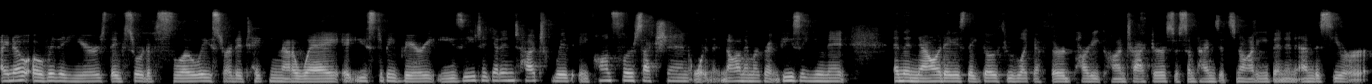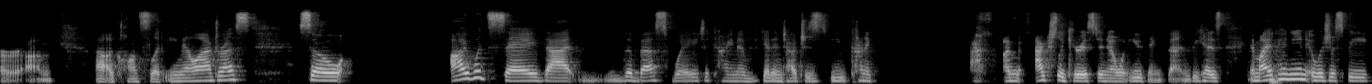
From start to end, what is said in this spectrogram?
I know over the years, they've sort of slowly started taking that away. It used to be very easy to get in touch with a consular section or the non immigrant visa unit. And then nowadays, they go through like a third party contractor. So sometimes it's not even an embassy or, or um, a consulate email address. So I would say that the best way to kind of get in touch is you kind of I'm actually curious to know what you think then, because in my opinion, it would just be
